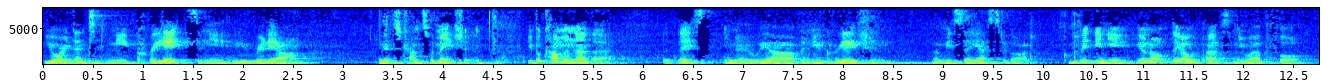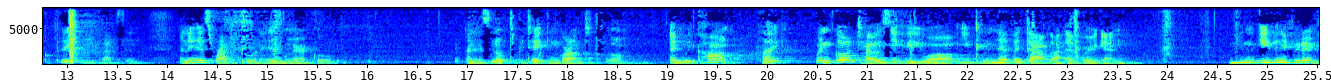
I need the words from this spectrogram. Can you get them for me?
your identity, and He creates in you who you really are, and it's transformation. You become another. You know, we are a new creation when we say yes to God. Completely new. You're not the old person you were before. Completely new person. And it is radical and it is a miracle. And it's not to be taken granted for. And we can't, like, when God tells you who you are, you can never doubt that ever again. Can, even if you don't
